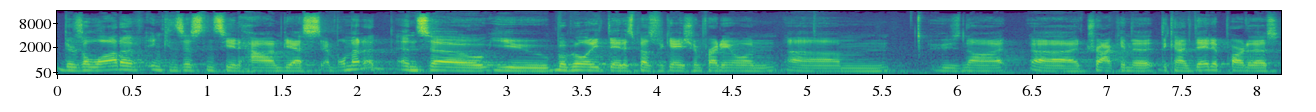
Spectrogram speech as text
there's a lot of inconsistency in how MDS is implemented. And so you mobility data specification for anyone um, who's not uh, tracking the, the kind of data part of this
